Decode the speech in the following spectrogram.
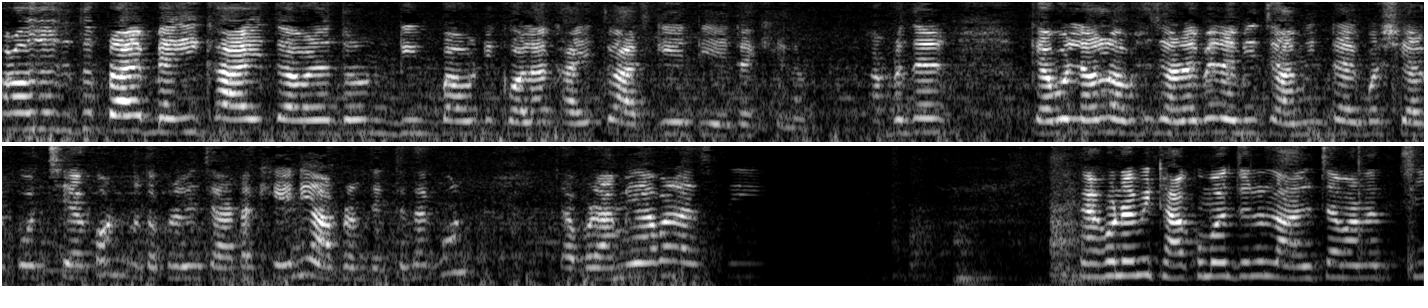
আর ওদের তো প্রায় ম্যাগি খাই, তারপরে ধরুন ডিম পাউরুটি, কলা খাই, তো আজকে এটা খেলাম। আপনাদের কেমন লাগল অবশ্যই জানাবেন। আমি চাউমিনটা একবার শেয়ার করছি এখন। তখন আমি চাটা খেয়ে নিই আপনারা দেখতে থাকুন। তারপর আমি আবার আসছি। এখন আমি ঠাকুমার জন্য লাল চা বানাচ্ছি।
